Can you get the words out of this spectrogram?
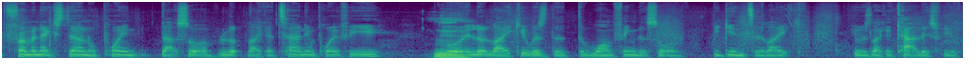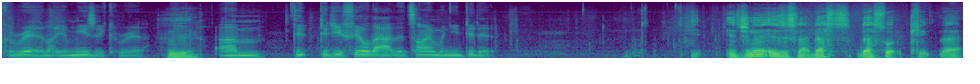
from an external point that sort of looked like a turning point for you Yeah. or it looked like it was the the one thing that sort of begin to like it was like a catalyst for your career like your music career Yeah. um did, did you feel that at the time when you did it It, you know it is? just like that's that's what kick that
